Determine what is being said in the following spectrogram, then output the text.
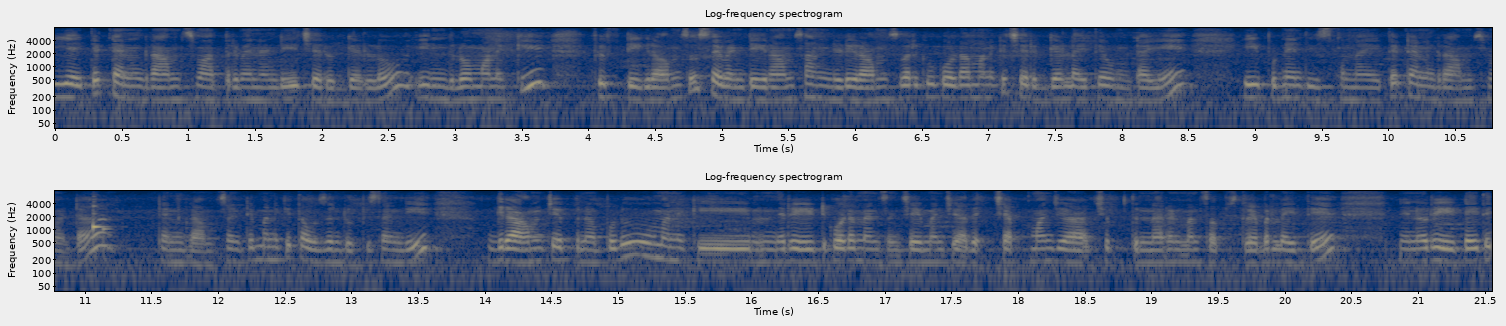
ఇవి అయితే టెన్ గ్రామ్స్ మాత్రమేనండి చెరుగ్గడ్డలు ఇందులో మనకి fifty grams seventy grams hundred grams వరకు కూడా మనకి చెరుగ్గడ్డలు అయితే ఉంటాయి. ఇప్పుడు నేను తీసుకున్న అయితే టెన్ గ్రామ్స్ మాట. టెన్ గ్రామ్స్ అంటే మనకి థౌజండ్ రూపీస్ అండి. గ్రామ్ చెప్పినప్పుడు మనకి రేట్ కూడా మెన్షన్ చేయమని అదే చెప్పమని చెప్తున్నారండి మన సబ్స్క్రైబర్లు అయితే. నేను రేట్ అయితే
